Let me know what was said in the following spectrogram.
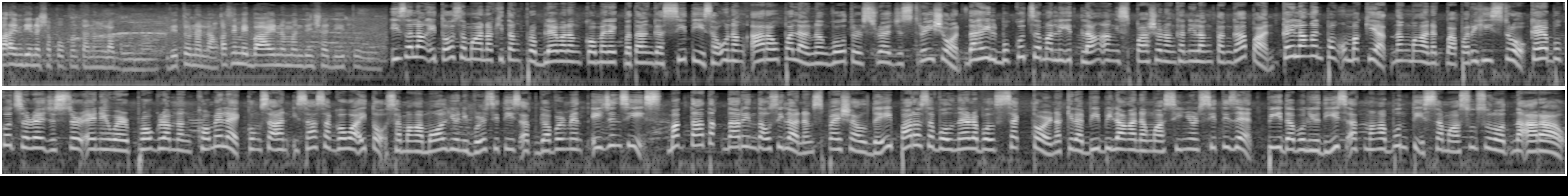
para hindi na siya pupunta ng Laguna. Dito na lang kasi may bahay naman din siya dito eh. Isa lang ito sa mga nakitang problema ng COMELEC Batangas City sa unang araw pa lang ng voters registration dahil bukod sa maliit lang ang espasyo ng kanilang tanggapan, kailangan pang umakyat ng mga nagpaparehistro. Kaya bukod sa Register Anywhere program ng COMELEC kung saan isasagawa ito sa mga mall, universities at government agencies, magtatakda rin daw sila ng special day para sa vulnerable sector na kinabibilangan ng mga senior citizen, PWDs at mga buntis sa mga susunod na araw.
